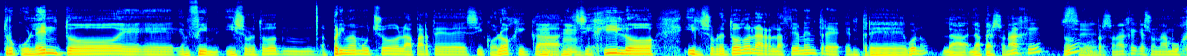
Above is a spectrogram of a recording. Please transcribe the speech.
truculento, en fin, y sobre todo mm, prima mucho la parte psicológica, el sigilo y sobre todo la relación entre, entre bueno, la, la personaje, ¿no? Sí. el personaje que es una mujer,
